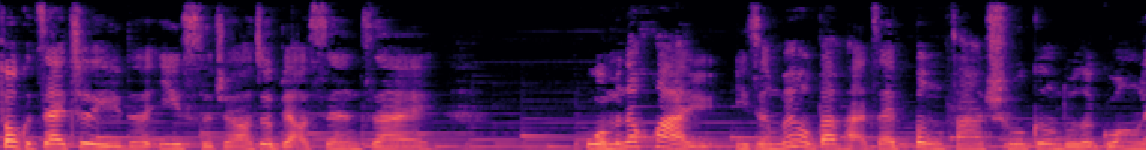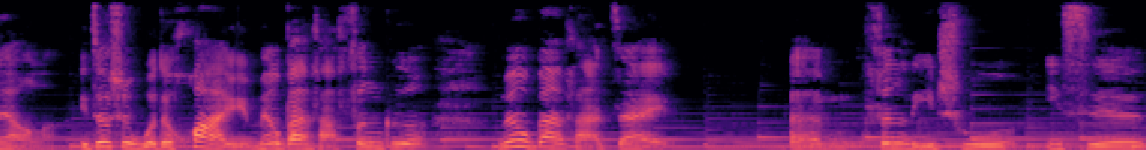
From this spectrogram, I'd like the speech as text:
fork 在这里的意思主要就表现在。我们的话语已经没有办法再迸发出更多的光亮了，也就是我的话语没有办法分割，没有办法再，嗯，分离出一些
